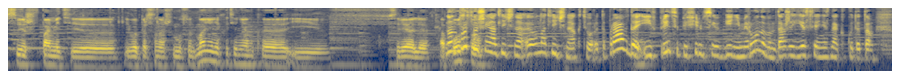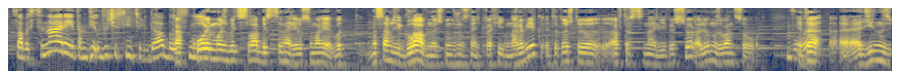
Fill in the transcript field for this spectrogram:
свеж в памяти его персонаж в «Мусульманине» Хотиненко и в сериале Ну, «Апостол». он просто очень отлично, э, он отличный актер, это правда. И, в принципе, фильм с Евгением Мироновым, даже если, я не знаю, какой-то там слабый сценарий, там вычислитель, да, был с Какой ним. может быть слабый сценарий, я вас умоляю. Вот на самом деле главное, что нужно знать про фильм «Норвег», это то, что автор сценария и режиссер Алена Звонцова. Вот. Это э, один из,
